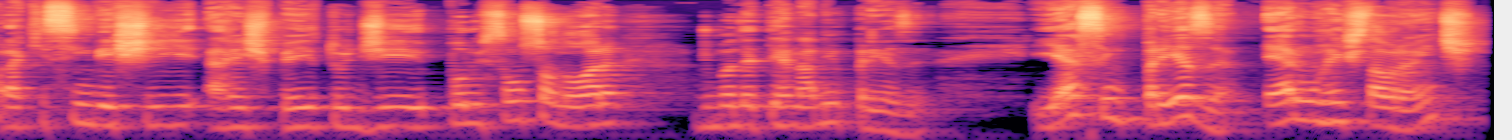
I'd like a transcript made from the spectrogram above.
para que se investigue a respeito de poluição sonora de uma determinada empresa. E essa empresa era um restaurante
